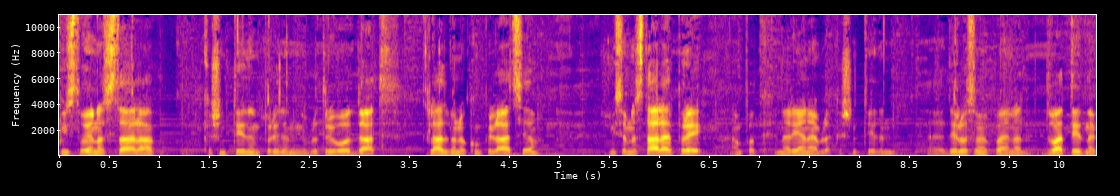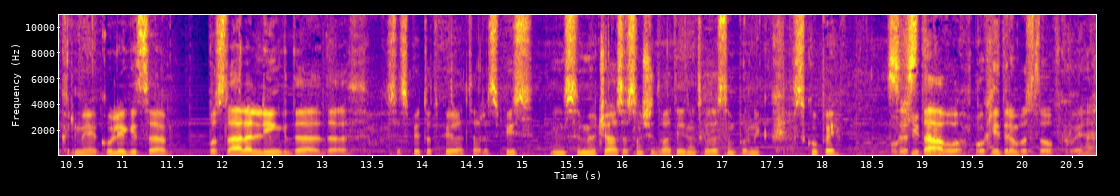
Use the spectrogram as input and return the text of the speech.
bistvu je nastala kakšen teden, preden je bilo treba oddati skladbeno kompilacijo. Mislim, nastala je prej, ampak narejena je bila kakšen teden. Eh, delal sem pa ena dva tedna, ker mi je kolegica poslala link, da, da se spet odpira ta razpis. In sem imel časa, sem še dva tedna, tako da sem pa nek skupaj sestavil po hitrem postopku. Ja.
